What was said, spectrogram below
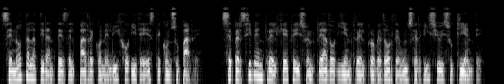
Se nota la tirantez del padre con el hijo y de éste con su padre. Se percibe entre el jefe y su empleado y entre el proveedor de un servicio y su cliente.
